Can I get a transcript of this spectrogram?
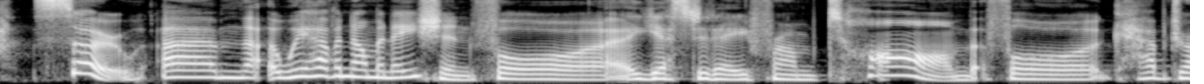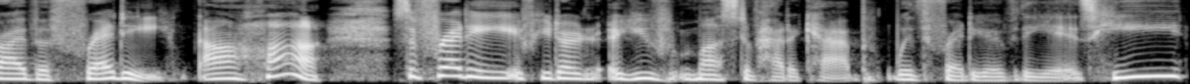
Ah, so um, we have a nomination for uh, yesterday from Tom for cab driver Freddie. Uh huh. So Freddie, if you don't, you must have had a cab with Freddie over the years. He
